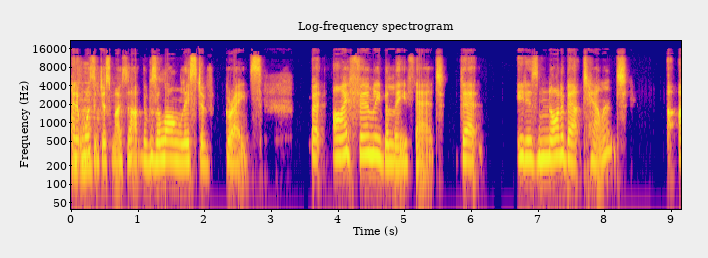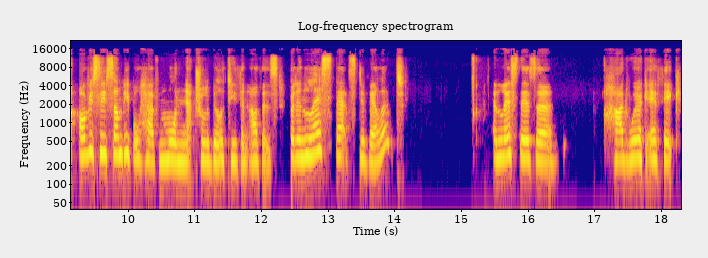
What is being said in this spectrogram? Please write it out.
And it mm-hmm. wasn't just Mozart, there was a long list of greats. But I firmly believe that that it is not about talent uh, uh, obviously some people have more natural ability than others but unless that's developed unless there's a hard work ethic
